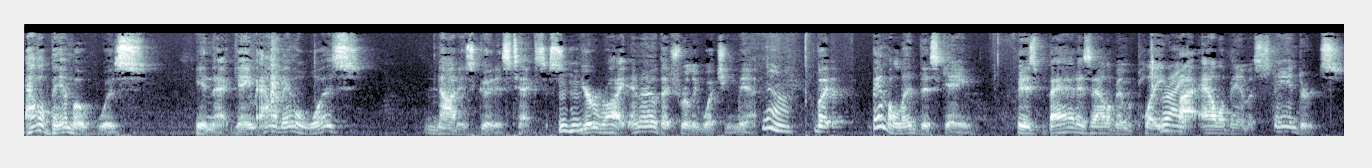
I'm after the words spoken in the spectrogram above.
Alabama was in that game. Alabama was not as good as Texas. You're right. And I know that's really what you meant. No. But Bama led this game. As bad as Alabama played Right. by Alabama standards,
